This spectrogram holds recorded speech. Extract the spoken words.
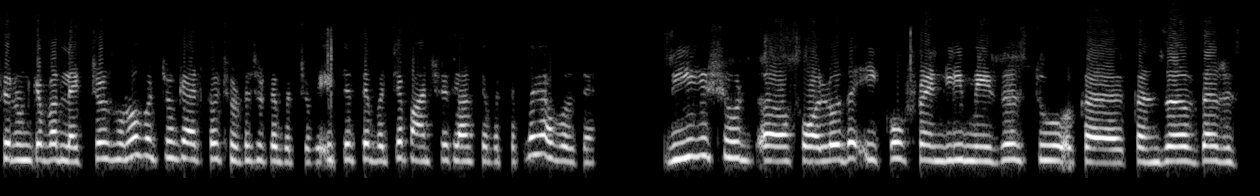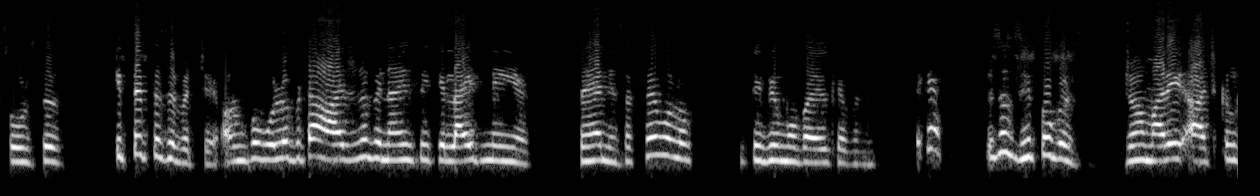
फिर उनके बाद लेक्चर सुनो बच्चों के, आजकल छोटे छोटे बच्चों के। इतने इतने बच्चे, पांचवी क्लास के बच्चे, पता क्या बोलते हैं? We should follow the eco friendly measures to conserve the resources इतने इतने से बच्चे। और उनको बोलो, बेटा, आज ना बिना इसी के लाइट नहीं है। रह नहीं सकते वो लोग, टीवी मोबाइल के बिना। ठीक है? दिस इज़ हिपोक्रेसी जो हमारे आजकल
